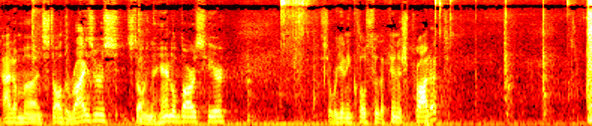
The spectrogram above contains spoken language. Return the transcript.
Adam uh, installed the risers, installing the handlebars here. So we're getting close to the finished product. You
